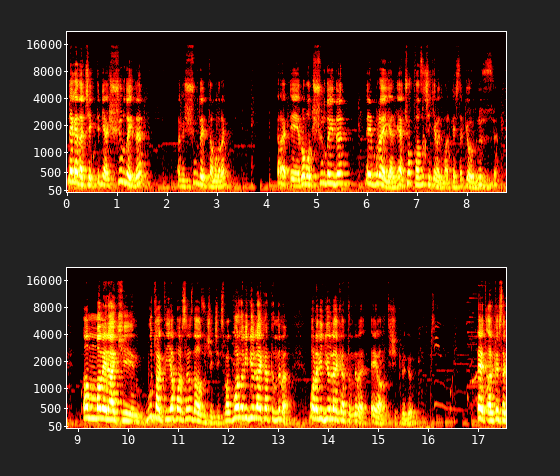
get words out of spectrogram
Ne kadar çektim? Yani şuradaydı. Bakın şuradaydı tam olarak. E, robot şuradaydı ve buraya geldi. Yani çok fazla çekemedim arkadaşlar gördüğünüz üzere. Ama ve lakin bu taktiği yaparsanız daha uzun çekeceksiniz. Bak bu arada video like attın değil mi? Bu arada video like attın değil mi? Eyvallah teşekkür ediyorum. Evet arkadaşlar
